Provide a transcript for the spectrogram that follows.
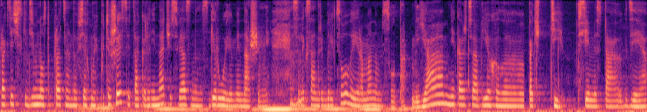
Практически 90% всех моих путешествий так или иначе связаны с героями нашими. С Александрой Бельцовой и Романом Сута. Я, мне кажется, объехала почти все места, где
